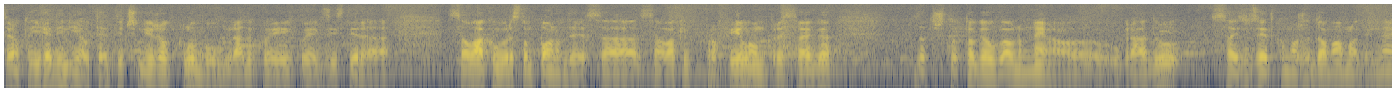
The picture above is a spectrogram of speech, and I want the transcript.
trenutno jedini autentični rock klub u gradu koji, koji egzistira sa ovakvom vrstom ponude, sa, sa ovakvim profilom pre svega, zato što toga uglavnom nema u gradu, sa izuzetkom možda Doma omladine.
